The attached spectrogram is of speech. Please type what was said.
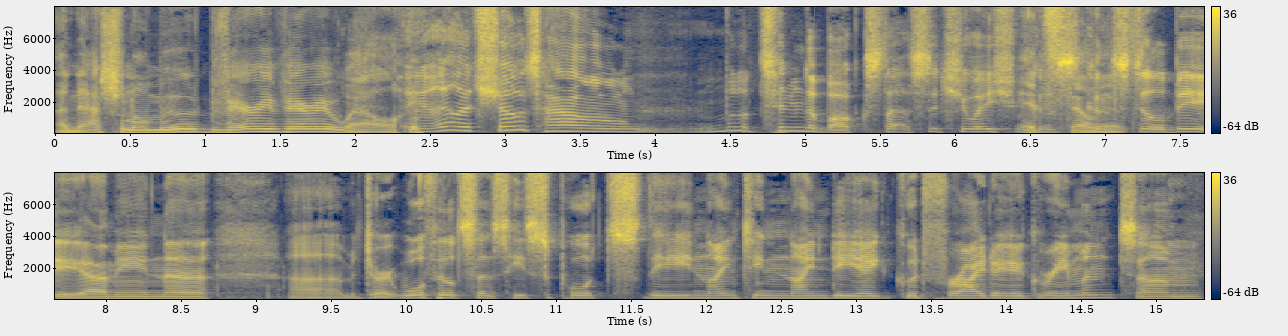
a national mood very, very well. know, it shows how what a tinderbox that situation It can, still can still be. I mean, uh, uh, Derek Warfield says he supports the 1998 Good Friday Agreement. Um,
